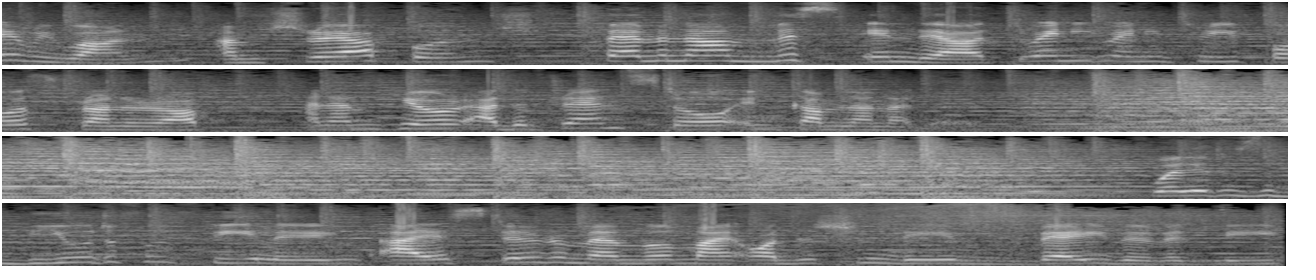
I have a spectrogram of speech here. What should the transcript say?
everyone. I'm Shreya Poonja, Femina Miss India 2023 first runner-up and I'm here at the Trend store in Kamla Nagar. Well, it is a beautiful feeling. I still remember my audition day very vividly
